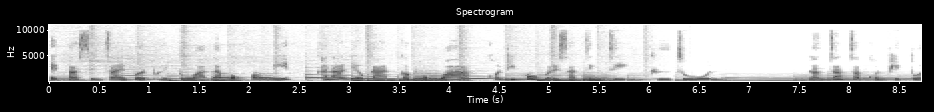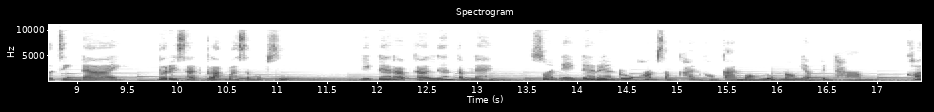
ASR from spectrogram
เอกตัดสินใจเปิดเผยตัวและปกป้องนิด ขณะเดียวกันก็พบว่าคนที่โกงบริษัทจริง ๆ คือจูน หลังจากจับคนผิดตัวจริงได้ บริษัทกลับมาสงบสุข นิดได้รับการเลื่อนตำแหน่ง ส่วนเอกได้เรียนรู้ความสำคัญของการมองลูกน้องอย่างเป็นธรรม ข้อ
